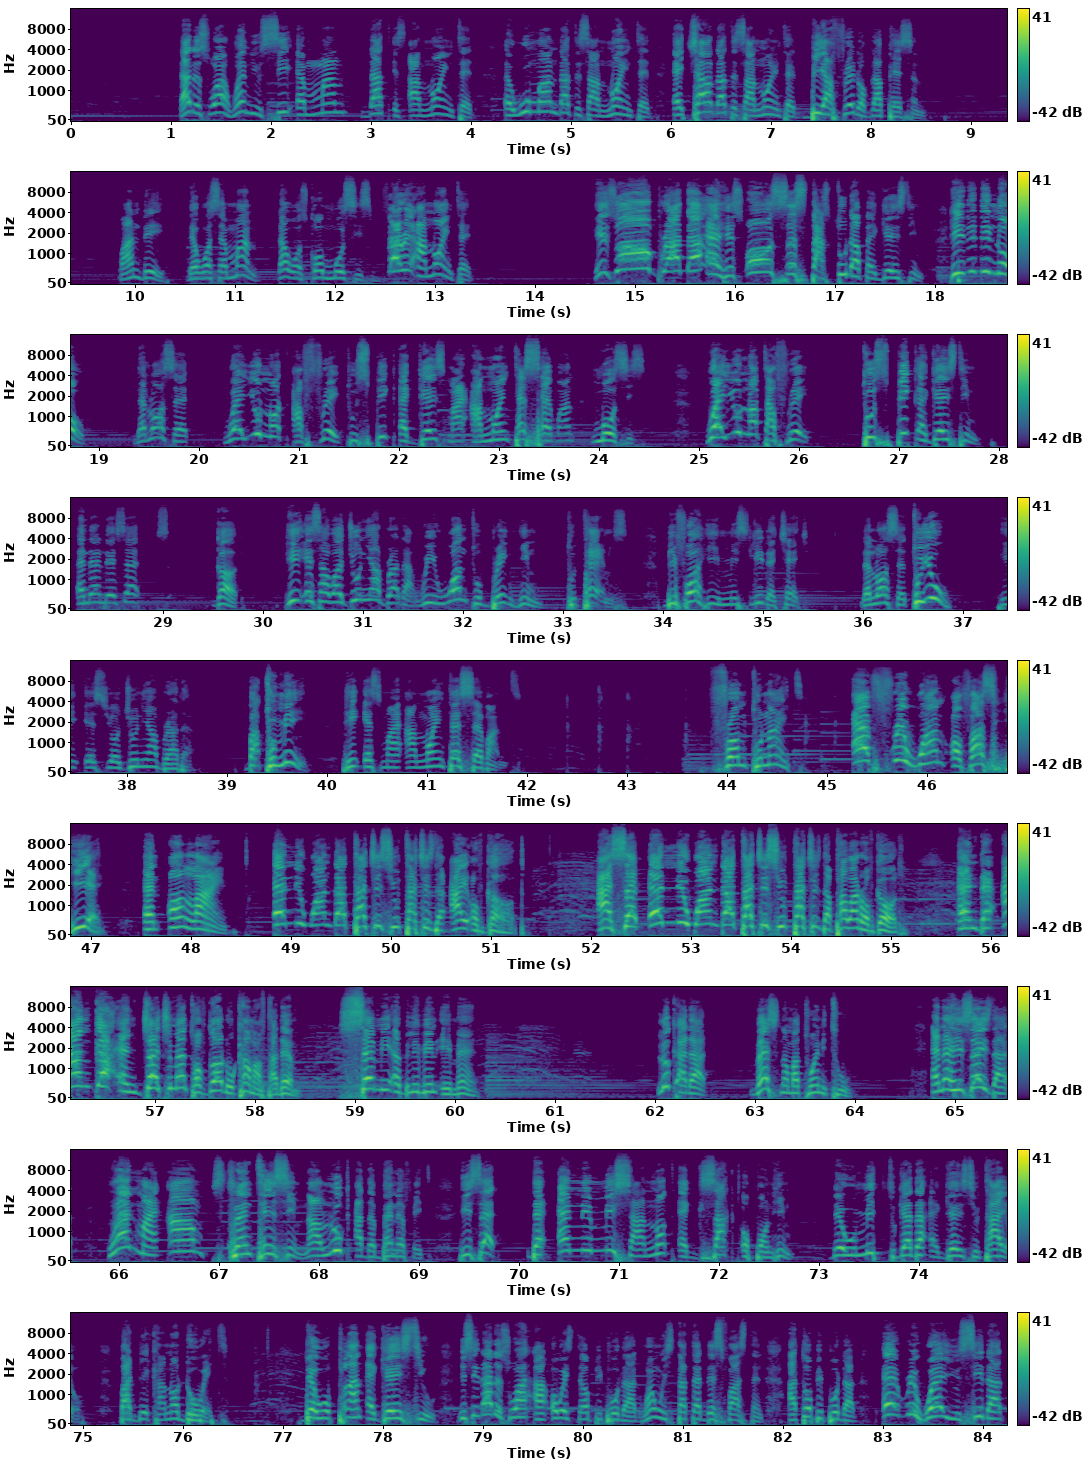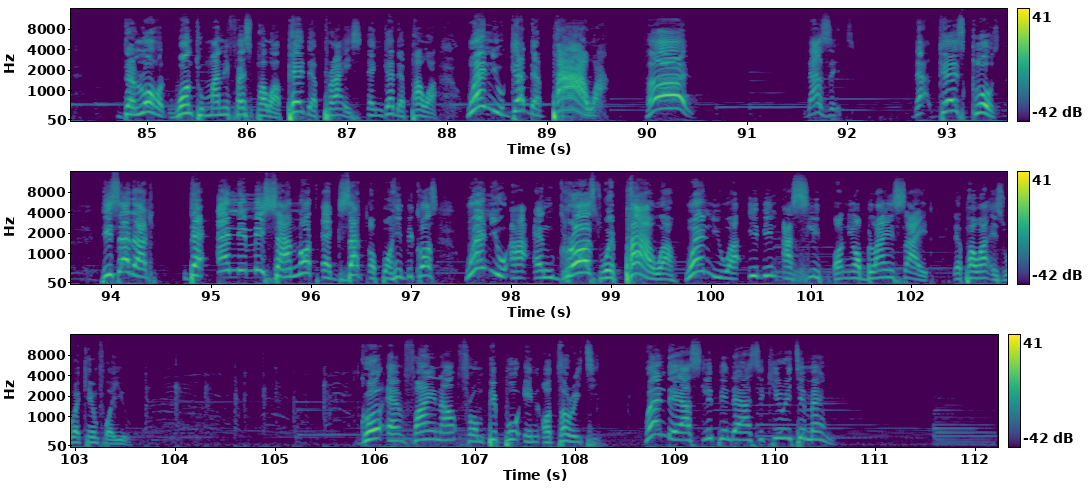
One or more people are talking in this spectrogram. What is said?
That is why when you see a man that is anointed, a woman that is anointed, a child that is anointed, be afraid of that person. One day, there was a man that was called Moses, very anointed. His own brother and his own sister stood up against him. He didn't know. The Lord said, Were you not afraid to speak against my anointed servant Moses? Were you not afraid to speak against him? And then they said, God, he is our junior brother. We want to bring him to terms before he mislead the church. The Lord said, To you, he is your junior brother. But to me, he is my anointed servant. From tonight, every one of us here and online, anyone that touches you touches the eye of God. I said, anyone that touches you touches the power of God. And the anger and judgment of God will come after them. Send me a believing amen. Look at that. Verse number 22. And then he says that when my arm strengthens him, now look at the benefit. He said, The enemy shall not exact upon him. They will meet together against you, Tayo, but they cannot do it. They will plan against you. You see, that is why I always tell people that when we started this fasting, I told people that everywhere you see that the Lord want to manifest power, pay the price and get the power. When you get the power, hey, that's it. That case closed. He said that the enemy shall not exact upon him because when you are engrossed with power, when you are even asleep on your blind side, the power is working for you. Go and find out from people in authority. When they are sleeping, there are security men.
